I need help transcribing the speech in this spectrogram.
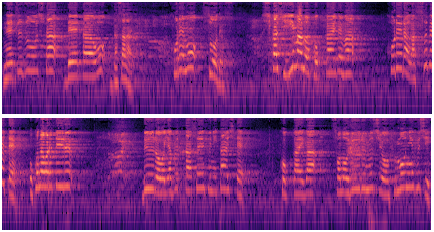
捏造したデータを出さない。これもそうです。しかし今の国会では、これらがすべて行われている。ルールを破った政府に対して、国会がそのルール無視を不問に付し、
